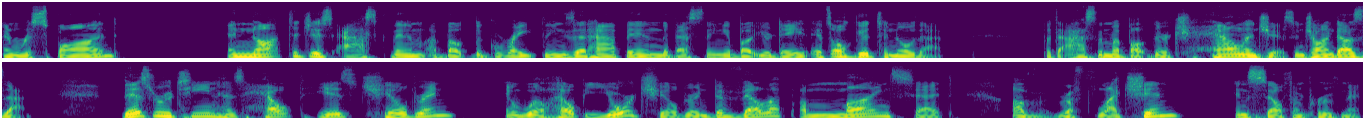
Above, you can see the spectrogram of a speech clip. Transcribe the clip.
and respond and not to just ask them about the great things that happen, the best thing about your day. It's all good to know that, but to ask them about their challenges. And John does that. This routine has helped his children and will help your children develop a mindset of reflection and self improvement.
